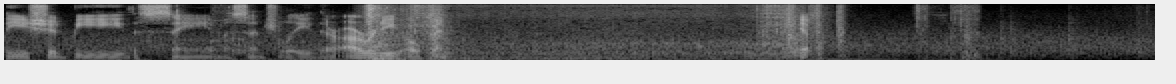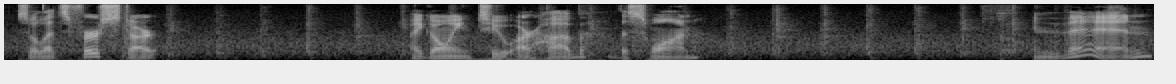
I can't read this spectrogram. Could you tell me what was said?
These should be the same, essentially. They're already open. Yep. So let's first start by going to our hub, the Swan. And then...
